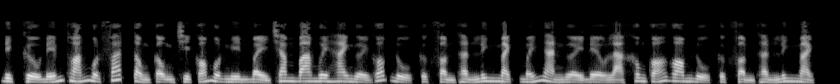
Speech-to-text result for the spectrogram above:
Địch cửu đếm thoáng một phát tổng cộng chỉ có 1.732 người góp đủ cực phẩm thần linh mạch mấy ngàn người đều là không có gom đủ cực phẩm thần linh mạch.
